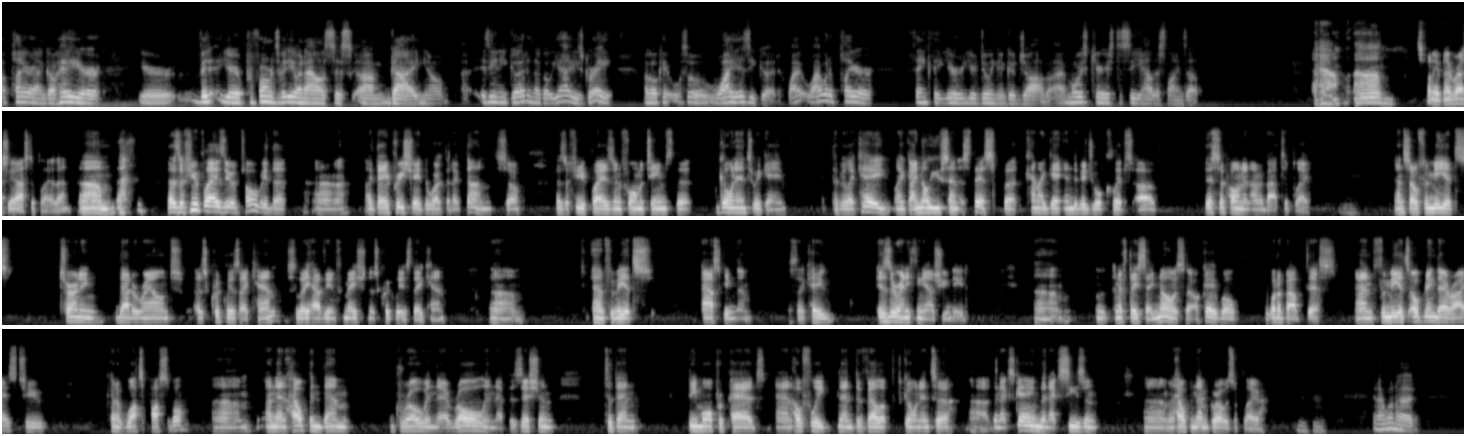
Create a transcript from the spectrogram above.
a player and go hey your your vid, your performance video analysis um, guy you know is he any good? And they'll go yeah he's great. I'll go okay so why is he good? Why why would a player think that you're you're doing a good job? I'm always curious to see how this lines up yeah, um, it's funny. I've never actually asked a player that. Um, there's a few players who have told me that uh, like they appreciate the work that I've done. So there's a few players in former teams that going into a game, they'll be like, "Hey, like I know you sent us this, but can I get individual clips of this opponent I'm about to play?" Mm. And so for me, it's turning that around as quickly as I can, so they have the information as quickly as they can. Um, and for me, it's asking them. It's like, hey, is there anything else you need? Um, and if they say no, it's like, okay, well, what about this? And for me, it's opening their eyes to kind of what's possible um, and then helping them grow in their role, in their position to then be more prepared and hopefully then develop going into uh, the next game, the next season, um, and helping them grow as a player. Mm-hmm and I want to,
